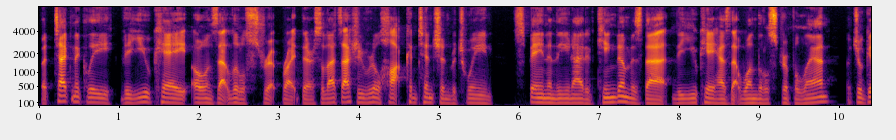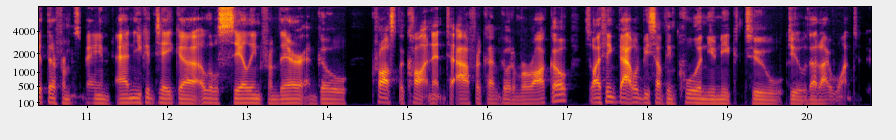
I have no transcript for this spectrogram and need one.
But technically, the UK owns that little strip right there. So that's actually real hot contention between Spain and the United Kingdom is that the UK has that one little strip of land, but you'll get there from mm-hmm. Spain and you can take a, a little sailing from there and go cross the continent to Africa and go to Morocco. So I think that would be something cool and unique to do that I want to do.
